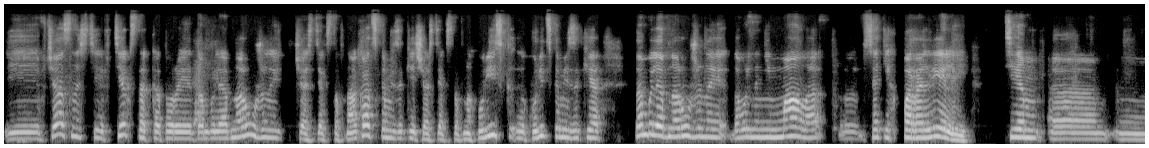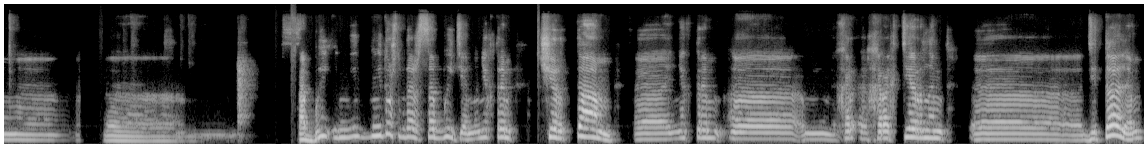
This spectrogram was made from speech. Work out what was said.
и в частности, в текстах, которые там были обнаружены, часть текстов на акадском языке, часть текстов на курицком языке, там были обнаружены довольно немало э, всяких параллелей тем э, э, собы... не, не то чтобы даже событиям, но некоторым чертам, некоторым характерным деталям,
